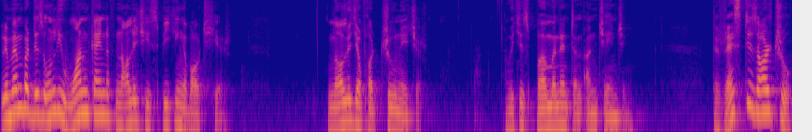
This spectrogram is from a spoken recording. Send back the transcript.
Remember, there's only one kind of knowledge he's speaking about here knowledge of our true nature which is permanent and unchanging. The rest is all true.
